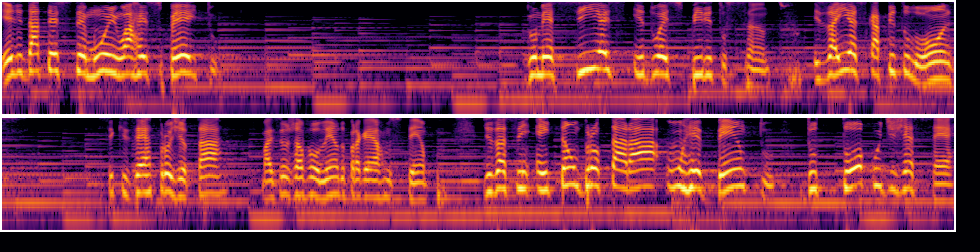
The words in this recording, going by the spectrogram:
ele dá testemunho a respeito do Messias e do Espírito Santo. Isaías capítulo 11. Se quiser projetar, mas eu já vou lendo para ganharmos tempo. Diz assim: Então brotará um rebento toco de Jessé,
